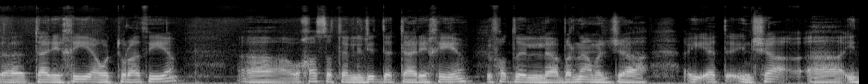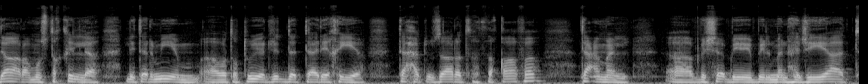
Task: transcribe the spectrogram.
التاريخية أو التراثية آه، وخاصة لجدة التاريخية بفضل برنامج آه، إنشاء آه، إدارة مستقلة لترميم وتطوير جدة التاريخية تحت وزارة الثقافة تعمل بالمنهجيات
